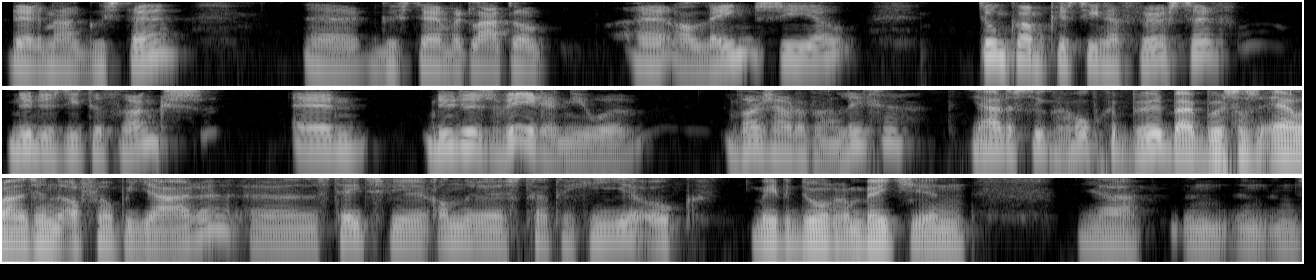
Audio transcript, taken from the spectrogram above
Bernard Gustin. Gustin werd later ook alleen CEO. Toen kwam Christina Förster, nu dus Dieter Franks. En nu dus weer een nieuwe. Waar zou dat aan liggen? Ja, er is natuurlijk een hoop gebeurd bij Brussels Airlines in de afgelopen jaren. Uh, steeds weer andere strategieën, ook mede door een beetje een, ja, een, een,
